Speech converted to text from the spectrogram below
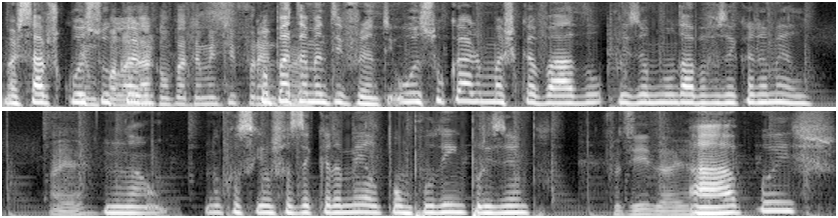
Mas sabes que o açúcar. Um completamente diferente. Completamente é? diferente. O açúcar mascavado, por exemplo, não dá para fazer caramelo. Ah, é? Não. Não conseguimos fazer caramelo para um pudim, por exemplo. Fazia ideia. Ah, pois.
